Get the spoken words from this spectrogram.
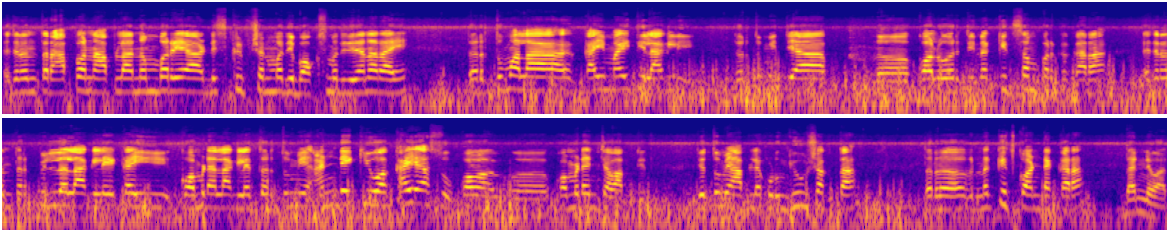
त्याच्यानंतर आपण आपला नंबर या डिस्क्रिप्शनमध्ये बॉक्समध्ये देणार आहे. तर तुम्हाला काही माहिती लागली तर तुम्ही त्या कॉलवरती नक्कीच संपर्क करा. त्याच्यानंतर पिल्लं लागले काही कोंबड्या लागल्या तर तुम्ही अंडे किंवा काही असो कॉ कोंबड्यांच्या बाबतीत ते तुम्ही आपल्याकडून घेऊ शकता. तर नक्कीच कॉन्टॅक्ट करा. धन्यवाद.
